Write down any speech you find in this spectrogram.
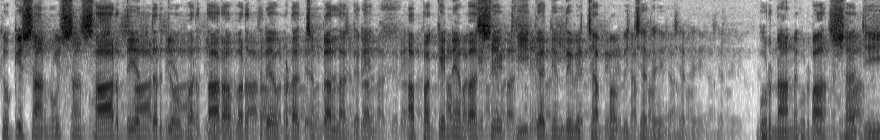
ਕਿਉਂਕਿ ਸਾਨੂੰ ਸੰਸਾਰ ਦੇ ਅੰਦਰ ਜੋ ਵਰਤਾਰਾ ਵਰਤ ਰਿਹਾ, ਉਹ ਬੜਾ ਚੰਗਾ ਲੱਗ ਰਿਹਾ। ਆਪਾਂ ਕਹਿੰਨੇ ਬਸ ਇਹ ਠੀਕ ਹੈ, ਜਿੰਦੇ ਵਿੱਚ ਆਪਾਂ ਵਿਚਰ ਰਹੇ ਹਾਂ। ਗੁਰੂ ਨਾਨਕ ਪਾਤਸ਼ਾਹ ਜੀ,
